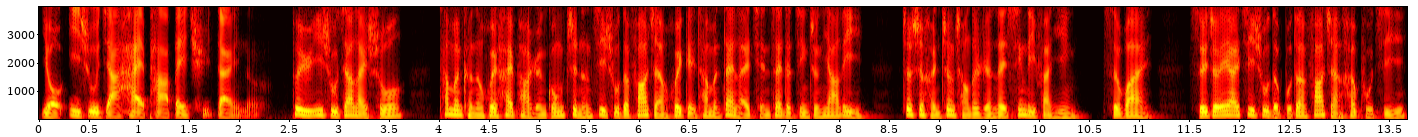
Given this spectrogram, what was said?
有艺术家害怕被取代呢？对于艺术家来说，他们可能会害怕人工智能技术的发展会给他们带来潜在的竞争压力，这是很正常的人类心理反应。此外，随着 AI 技术的不断发展和普及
